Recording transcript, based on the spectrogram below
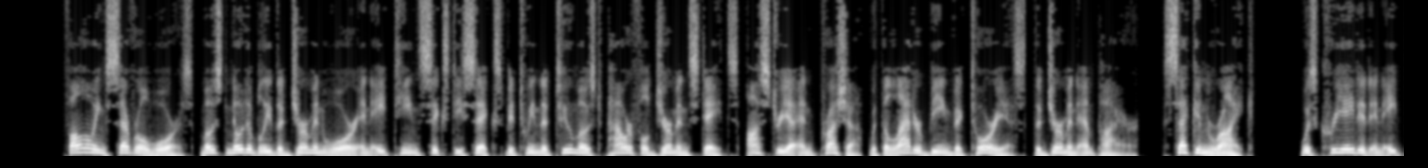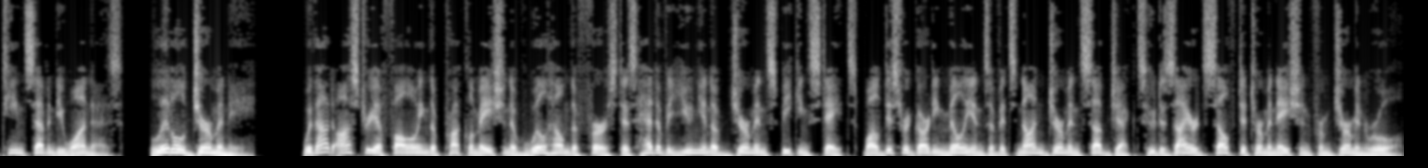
Following several wars, most notably the German War in 1866 between the two most powerful German states, Austria and Prussia, with the latter being victorious, the German Empire Second Reich was created in 1871 as «Little Germany», without Austria following the proclamation of Wilhelm I as head of a union of German-speaking states, while disregarding millions of its non-German subjects who desired self-determination from German rule.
